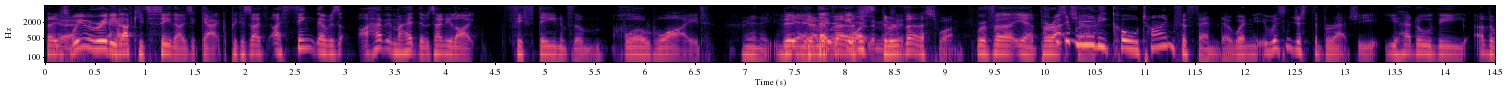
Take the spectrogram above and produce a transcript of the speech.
Those Yeah. We were really had- lucky to see those at GAK because I I think there was I have it in my head there was only like fifteen of them worldwide. Really, the, Yeah, the, reverse, it was- the reverse one. Revert, yeah, It was a really cool time for Fender when it wasn't just the Boracho. You, you had all the other,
